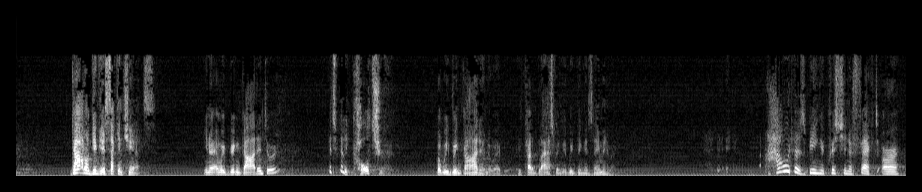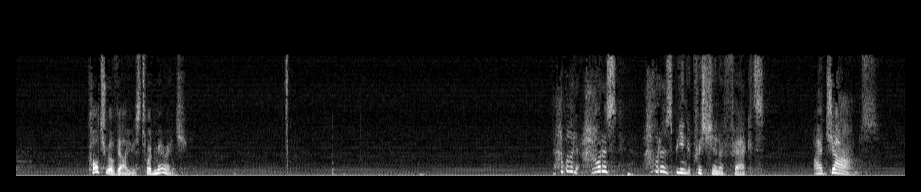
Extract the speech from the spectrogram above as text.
God will give you a second chance. You know, and we bring God into it. It's really culture, but we bring God into it. It's kind of blasphemy. We bring His name into it. How does being a Christian affect our cultural values toward marriage? How about? How does, how does being a Christian affect our jobs?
